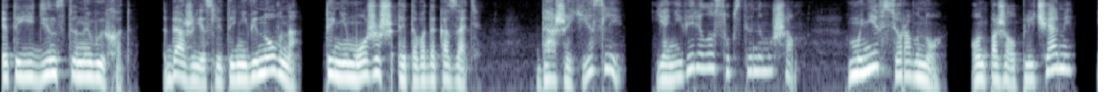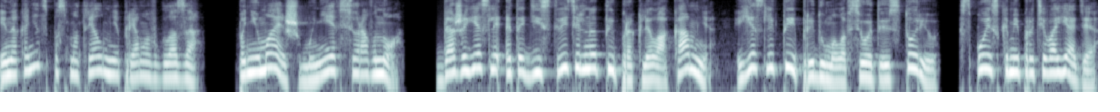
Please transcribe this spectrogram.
это единственный выход. Даже если ты невиновна, ты не можешь этого доказать». «Даже если?» Я не верила собственным ушам. «Мне все равно». Он пожал плечами и, наконец, посмотрел мне прямо в глаза. «Понимаешь, мне все равно. Даже если это действительно ты прокляла камня, если ты придумала всю эту историю с поисками противоядия,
